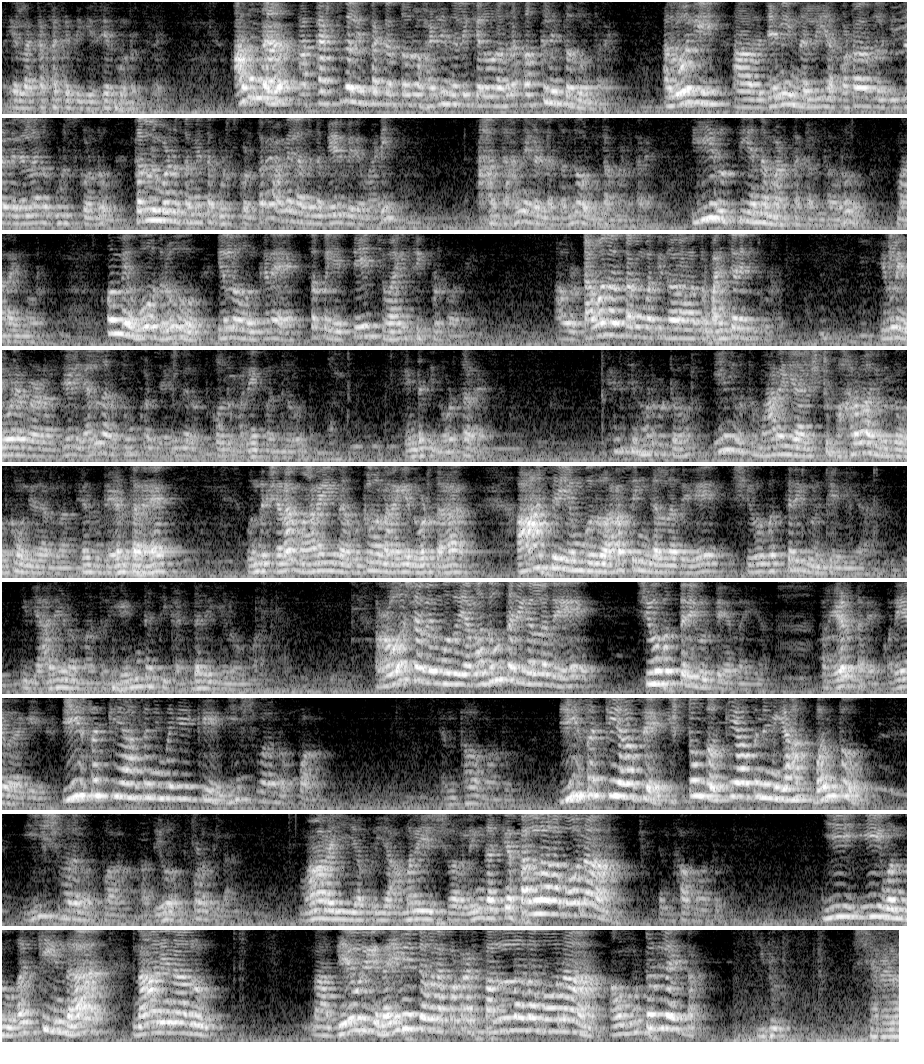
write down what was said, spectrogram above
ಎಲ್ಲ ಕಸ ಕಡ್ಡಿಗೆ ಸೇರ್ಕೊಂಡಿರ್ತದೆ. ಅದನ್ನ ಆ ಕಷ್ಟದಲ್ಲಿ ಇರ್ತಕ್ಕಂಥವ್ರು ಹಳ್ಳಿನಲ್ಲಿ ಕೆಲವರು ಅದನ್ನ ಅಕ್ಕಲಿಂತದ್ದು ಅಂತಾರೆ. ಅಲ್ಲಿ ಹೋಗಿ ಆ ಜಮೀನಿನಲ್ಲಿ, ಆ ಕೊಠಾರದಲ್ಲಿ ಬಿದ್ದದನ್ನೆಲ್ಲನೂ ಗುಡಿಸ್ಕೊಂಡು, ಕಲ್ಲು ಮಣ್ಣು ಸಮೇತ ಗುಡಿಸ್ಕೊಳ್ತಾರೆ. ಆಮೇಲೆ ಅದನ್ನ ಬೇರೆ ಬೇರೆ ಮಾಡಿ ಆ ಧಾನ್ಯಗಳನ್ನ ತಂದು ಅವ್ರು ಊಟ ಮಾಡ್ತಾರೆ. ಈ ವೃತ್ತಿಯನ್ನ ಮಾಡ್ತಕ್ಕಂಥವ್ರು ಮಾರಾಯನವರು ಒಮ್ಮೆ ಹೋದ್ರು ಎಲ್ಲೋ ಒಂದ್ ಕಡೆ ಸ್ವಲ್ಪ ಯಥೇಚ್ಛವಾಗಿ ಸಿಕ್ಬಿಡ್ತು ಅವ್ರಿಗೆ ಅವರು ಟವಲ್ ಅಲ್ಲಿ ತಗೊಂಬತ್ತಿದ್ದವ್ರು ಅವತ್ತು ಪಂಚನೆ ಬಿಚ್ಚಿಬಿಟ್ರು. ಇರ್ಲಿ ನೋಡೇ ಬೇಡ ಅಂತ ಹೇಳಿ ಎಲ್ಲರೂ ತುಂಬಿಕೊಂಡು ಜಗಲ್ ಮೇಲೆ ಹೊತ್ಕೊಂಡು ಮನೆಗೆ ಬಂದ್ರು. ಹೆಂಡತಿ ನೋಡ್ತಾಳೆ. ಹೆಂಡತಿ ನೋಡ್ಬಿಟ್ಟು ಏನಿವತ್ತು ಮಾರಯ್ಯ, ಇಷ್ಟು ಭಾರವಾಗಿ ಬಂದು ಹೊತ್ಕೊಂಡಿದಾರಲ್ಲ ಅಂತ ಹೇಳ್ಬಿಟ್ಟು ಹೇಳ್ತಾರೆ. ಒಂದು ಕ್ಷಣ ಮಾರಯ್ಯನ ಮುಖವನ್ನು ಹಾಗೆ ನೋಡ್ತಾ, ಆಸೆ ಎಂಬುದು ಅರಸಿಂಗಲ್ಲದೆ ಶಿವಭಕ್ತರಿಗುಂಟೇರಿಯ ಇದು ಯಾರು ಹೇಳೋ ಮಾತು ಹೆಂಡತಿ ಗಂಡನಿಗೆ ಹೇಳೋ ಮಾತು ರೋಷವೆಂಬುದು ಯಮದೂತರಿಗಲ್ಲದೆ ಶಿವಭಕ್ತರಿಗುಂಟೆ ಈಗ. ಅವ್ರು ಹೇಳ್ತಾರೆ ಕೊನೆಯದಾಗಿ, ಈ ಸಕ್ಕಿ ಆಸೆ ನಿಮಗೇಕೆ? ಈಶ್ವರನಪ್ಪ ಎಂಥ ಮಾತು. ಈ ಸಕ್ಕಿ ಆಸೆ, ಇಷ್ಟೊಂದು ಅಕ್ಕಿ ಆಸೆ ನಿಮಗೆ ಯಾಕೆ ಬಂತು? ಈಶ್ವರನಪ್ಪ ಆ ದೇವರು ಒಪ್ಕೊಳ್ಳೋದಿಲ್ಲ. ಮಾರಯ್ಯ ಪ್ರಿಯ ಅಮರೇಶ್ವರ, ಲಿಂಗಕ್ಕೆ ಸಲ್ಲದ ಬೋನ. ಎಂಥ ಮಾತು. ಈ ಈ ಒಂದು ಅಕ್ಕಿಯಿಂದ ನಾನೇನಾದ್ರೂ ನಾ ದೇವರಿಗೆ ನೈವೇದ್ಯವನ್ನ ಕೊಟ್ರೆ ಸಲ್ಲದ ಮೌನ. ಅವನು ಮುಟ್ಟೋದಿಲ್ಲ ಇದ್ದ ಇದು ಶರಣ,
